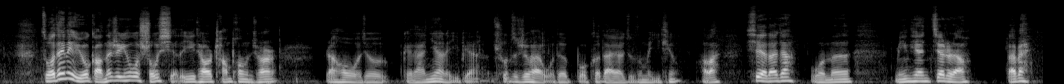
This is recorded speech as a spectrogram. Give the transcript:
昨天那个有稿，那是因为我手写的一条长朋友圈，然后我就给大家念了一遍。除此之外，我的博客大家就这么一听，好吧？谢谢大家，我们明天接着聊，拜拜。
